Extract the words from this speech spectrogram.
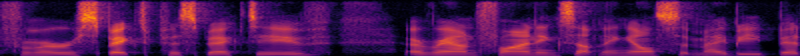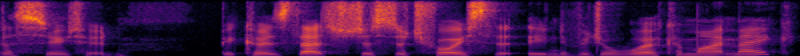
from a respect perspective around finding something else that may be better suited because that's just a choice that the individual worker might make.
